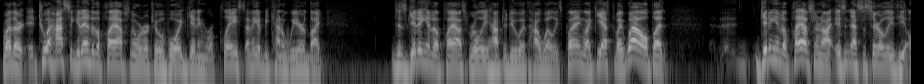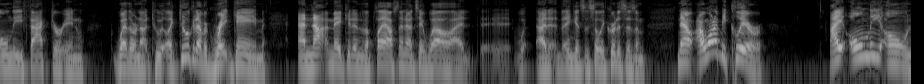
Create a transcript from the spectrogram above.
whether it, Tua has to get into the playoffs in order to avoid getting replaced, I think it'd be kind of weird. Like, does getting into the playoffs really have to do with how well he's playing? Like, he has to play well, but getting into the playoffs or not isn't necessarily the only factor in whether or not Tua. Like, Tua could have a great game and not make it into the playoffs. Then I'd say, well, I, I think it's a silly criticism. Now, I want to be clear. I only own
